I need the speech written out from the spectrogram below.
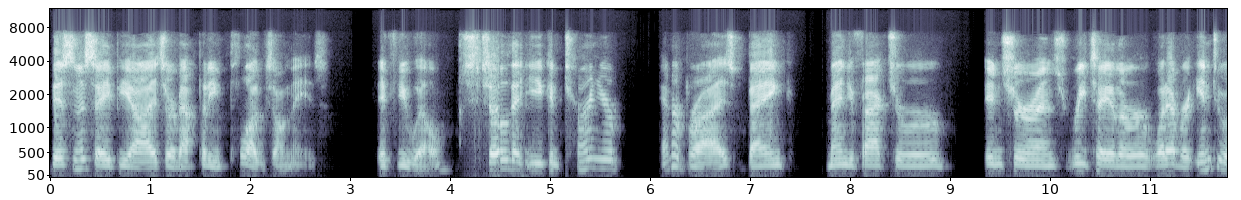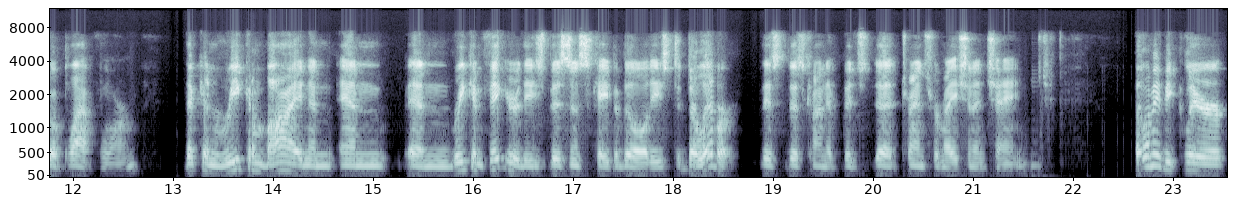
business apis are about putting plugs on these if you will so that you can turn your enterprise bank manufacturer insurance, retailer, whatever, into a platform that can recombine and and and reconfigure these business capabilities to deliver this this kind of uh, transformation and change. But let me be clear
